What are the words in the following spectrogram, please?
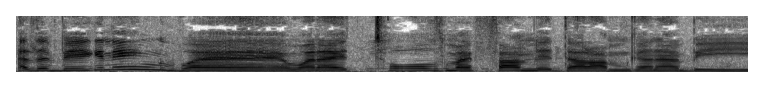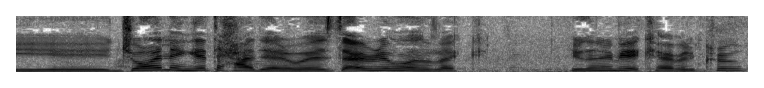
At the beginning, when when I told my family that I'm gonna be joining Etihad Airways, everyone was like, "You're gonna be a cabin crew."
